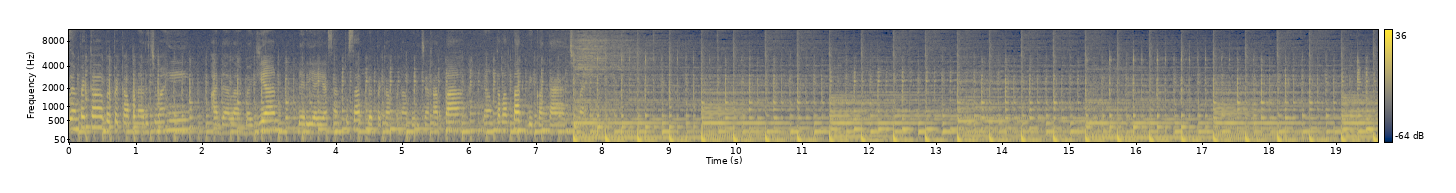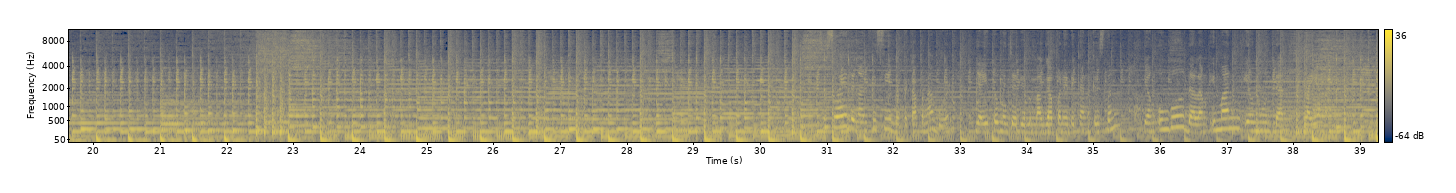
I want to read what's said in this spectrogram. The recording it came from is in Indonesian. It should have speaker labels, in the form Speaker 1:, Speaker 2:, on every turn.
Speaker 1: SMPK BPK Penari Cimahi adalah bagian dari Yayasan Pusat BPK Penabur Jakarta yang terletak di kota Cimahi. Sesuai dengan visi BPK Penabur, yaitu menjadi lembaga pendidikan Kristen yang unggul dalam iman, ilmu, dan pelayanan.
